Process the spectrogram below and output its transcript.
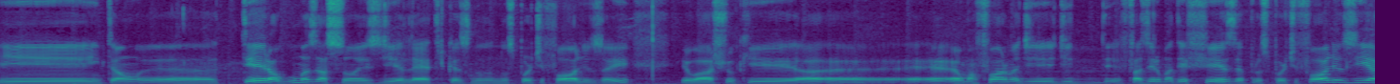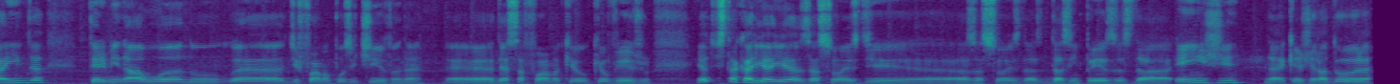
E então uh, ter algumas ações de elétricas no, nos portfólios aí, eu acho que é, é uma forma de, de, de fazer uma defesa para os portfólios e ainda terminar o ano é, de forma positiva, né? É dessa forma que eu, que eu vejo. Eu destacaria aí as ações de eh, as ações das, das empresas da Engie, né, que é geradora,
